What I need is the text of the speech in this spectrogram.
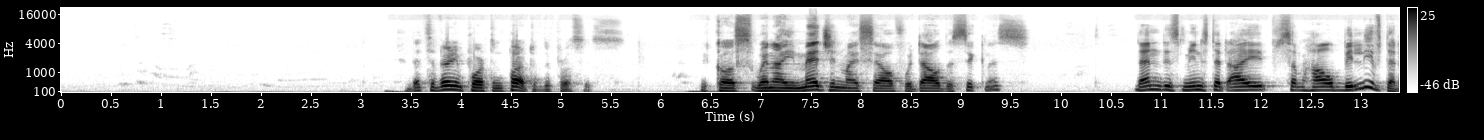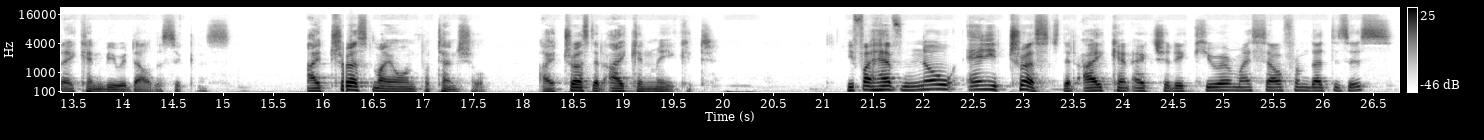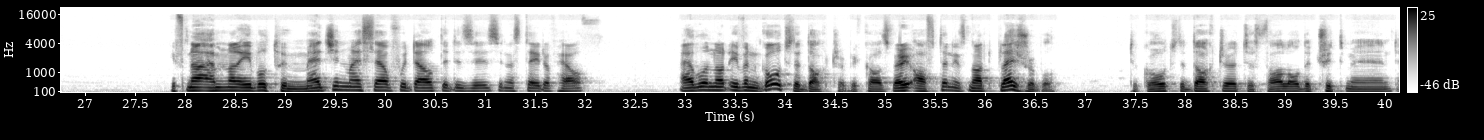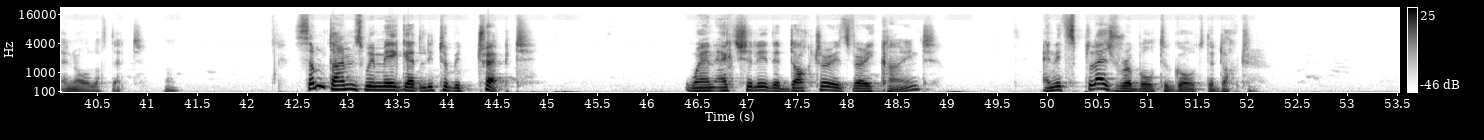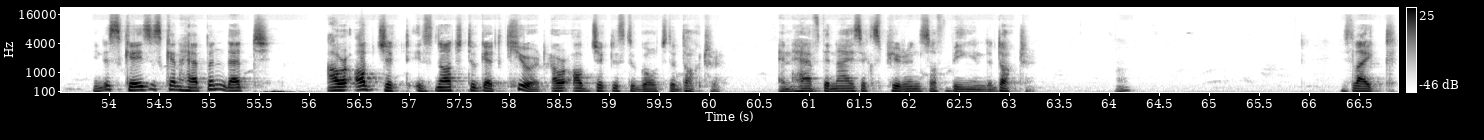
That's a very important part of the process. Because when I imagine myself without the sickness, then this means that I somehow believe that I can be without the sickness. I trust my own potential. I trust that I can make it if I have no any trust that I can actually cure myself from that disease, if not I'm not able to imagine myself without the disease in a state of health, I will not even go to the doctor because very often it's not pleasurable to go to the doctor to follow the treatment and all of that. Sometimes we may get a little bit trapped when actually the doctor is very kind and it's pleasurable to go to the doctor. In this case, it can happen that our object is not to get cured. Our object is to go to the doctor and have the nice experience of being in the doctor. It's like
